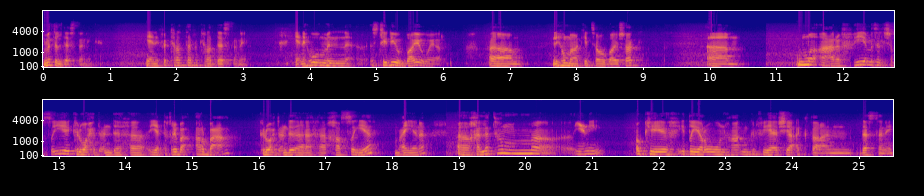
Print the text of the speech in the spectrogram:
مثل Destiny يعني فكرتها فكرة Destiny يعني هو من استديو BioWare اللي هم أكيد سووا BioShock ما أعرف هي مثل شخصية كل واحد عنده يعني تقريبا أربعة كل واحد عنده خاصية معينة. آه، خلتهم آه، يعني okay يطيرون ممكن فيها أشياء أكثر عن Destiny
